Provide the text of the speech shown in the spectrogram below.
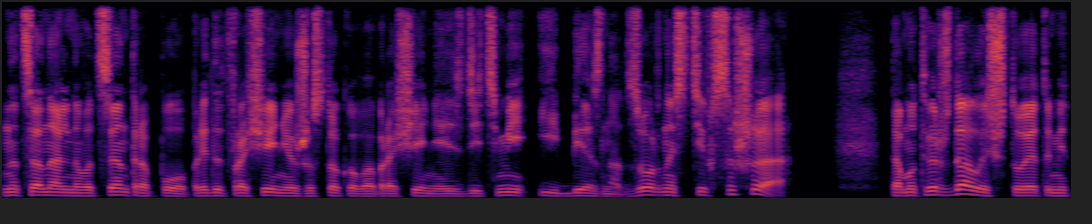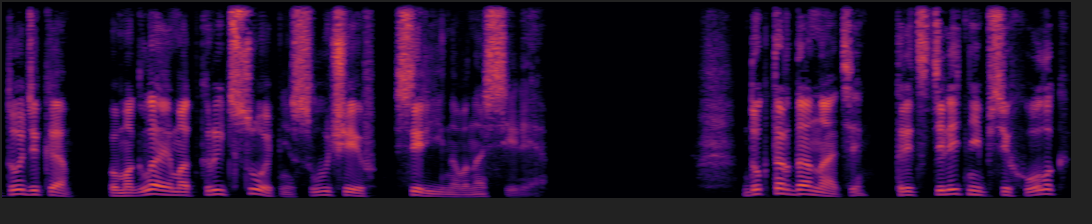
Национального центра по предотвращению жестокого обращения с детьми и безнадзорности в США. Там утверждалось, что эта методика помогла им открыть сотни случаев серийного насилия. Доктор Донати, 30-летний психолог,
